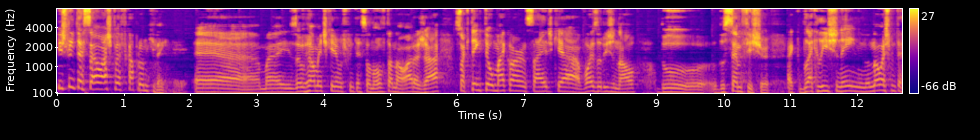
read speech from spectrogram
E Splinter Cell eu acho que vai ficar pro ano que vem. É, mas eu realmente queria um Splinter Cell novo, tá na hora já. Só que tem que ter o Michael Ironside, que é a voz original do, do Sam Fisher. É Blacklist nem, não é Splinter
